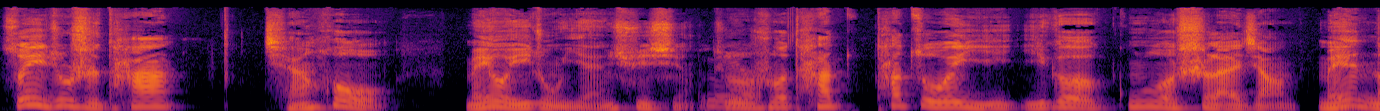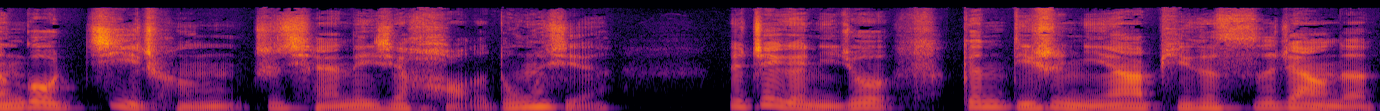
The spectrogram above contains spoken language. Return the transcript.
所以就是它前后没有一种延续性，就是说它它作为一一个工作室来讲，没能够继承之前的一些好的东西。那这个你就跟迪士尼啊、皮克斯这样的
